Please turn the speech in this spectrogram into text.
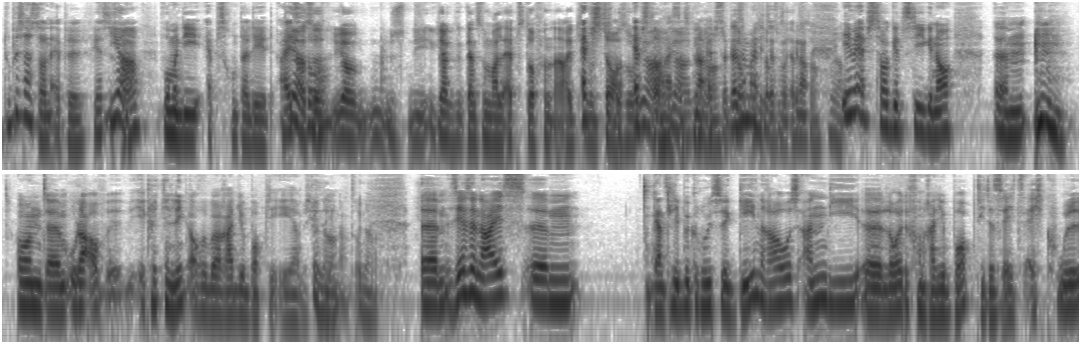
du bist das doch ein Apple. Wie heißt das Ja. doch? Wo man die Apps runterlädt. Ja, iStore? also, ja, die ja, ganz normale App Store von iTunes. App Store, Also, App Store ja, heißt ja, das, genau, App Store. Das meine ich das Wort, genau. App Store, ja. Im App Store gibt's die, genau. Ähm, Und, ähm, oder auf, ihr kriegt den Link auch über radiobob.de, habe ich Genau, gesehen. Und so. genau. Ähm, sehr, sehr nice. Ähm, ganz liebe Grüße gehen raus an die äh, Leute von Radio Bob, die das echt, echt cool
